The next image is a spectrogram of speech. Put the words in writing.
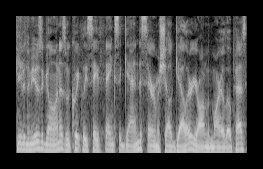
Keeping the music going as we quickly say thanks again to Sarah Michelle Gellar. You're on with Mario Lopez.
